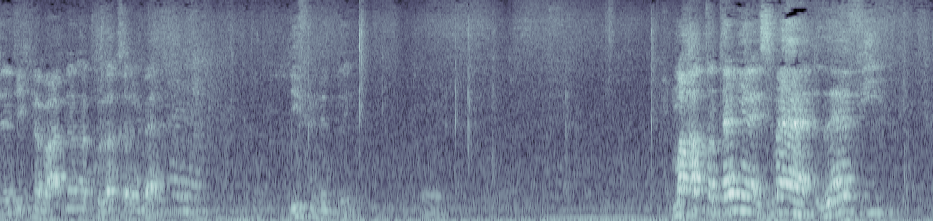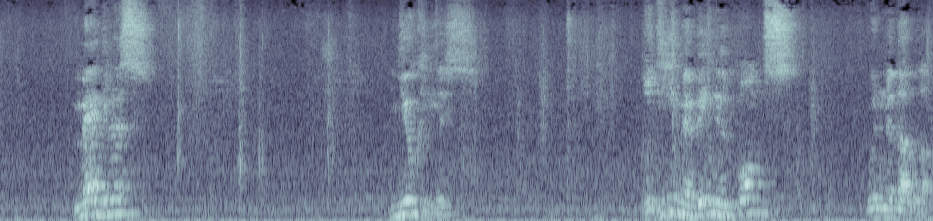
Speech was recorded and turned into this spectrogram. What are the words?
ده دي إحنا بعتنا لها collateral امبارح دي في ال midbrain محطة تانية اسمها raphe magnus nucleus ودي ما بين ال pons وال medulla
